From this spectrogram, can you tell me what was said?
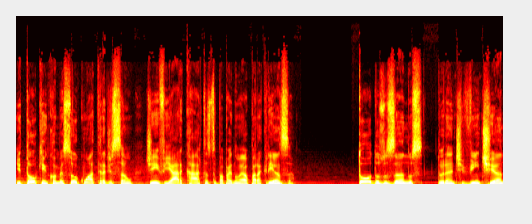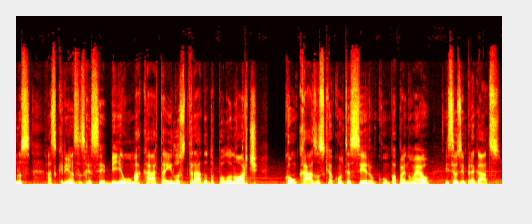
e Tolkien começou com a tradição de enviar cartas do Papai Noel para a criança. Todos os anos, durante 20 anos, as crianças recebiam uma carta ilustrada do Polo Norte com casos que aconteceram com o Papai Noel e seus empregados.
